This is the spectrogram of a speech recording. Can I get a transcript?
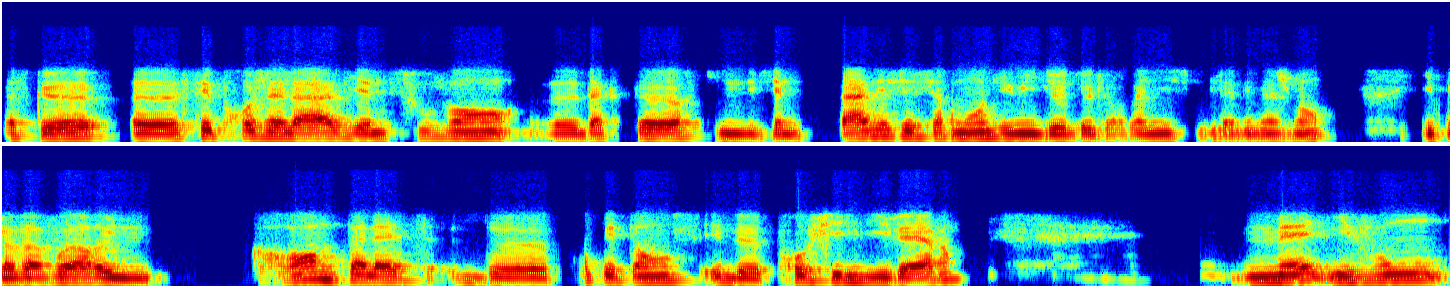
Parce que euh, ces projets-là viennent souvent euh, d'acteurs qui ne viennent pas nécessairement du milieu de l'urbanisme ou de l'aménagement. Ils peuvent avoir une grande palette de compétences et de profils divers, mais ils vont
